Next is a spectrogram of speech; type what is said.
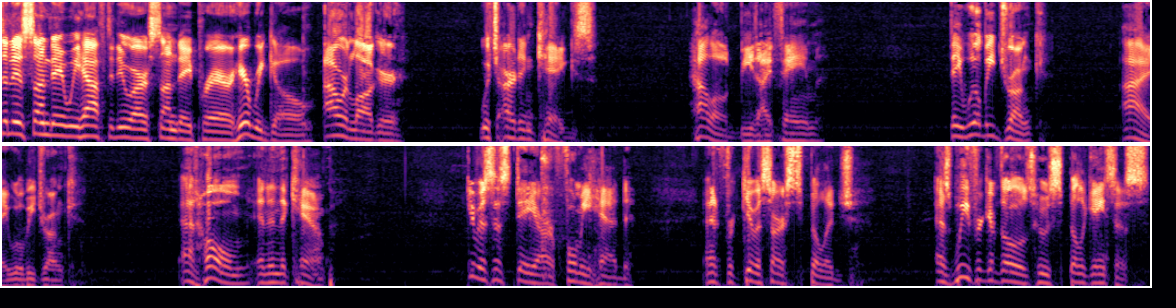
it is Sunday, we have to do our Sunday prayer. Here we go. Our lager, which art in kegs, hallowed be thy fame. They will be drunk, I will be drunk, at home and in the camp. Give us this day our foamy head, and forgive us our spillage, as we forgive those who spill against us,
